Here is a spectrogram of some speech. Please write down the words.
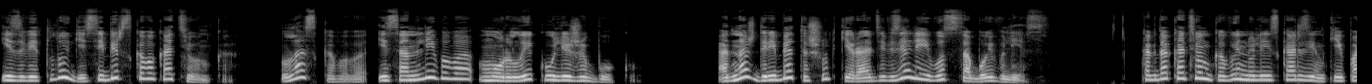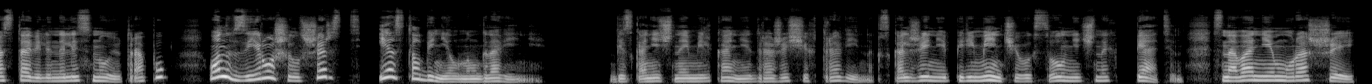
из Ветлуги сибирского котенка, ласкового и сонливого мурлыку-лежебоку. Однажды ребята шутки ради взяли его с собой в лес. Когда котенка вынули из корзинки и поставили на лесную тропу, он взъерошил шерсть и остолбенел на мгновение. Бесконечное мелькание дрожащих травинок, скольжение переменчивых солнечных пятен, снование мурашей,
